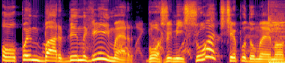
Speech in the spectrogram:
Опен Барбін Геймер. Боже мій, що? Ще подумаємо.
